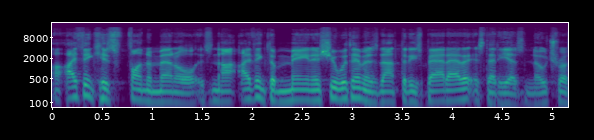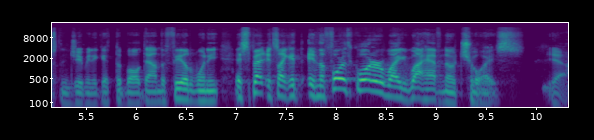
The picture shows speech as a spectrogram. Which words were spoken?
I think his fundamental is not. I think the main issue with him is not that he's bad at it; it's that he has no trust in Jimmy to get the ball down the field when he. It's like in the fourth quarter, why I have no choice. Yeah.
